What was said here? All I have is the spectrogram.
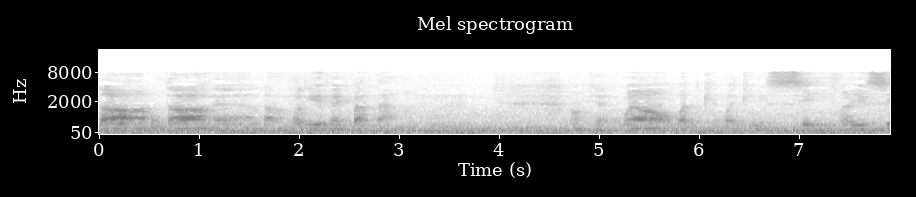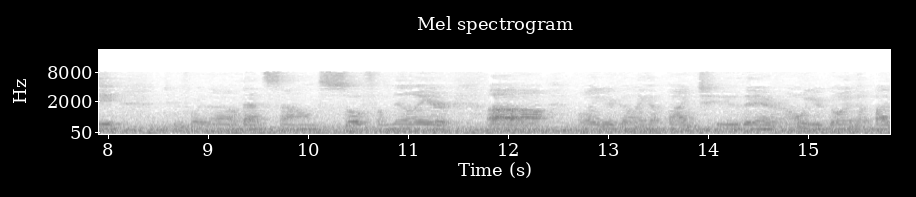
da, da, and da. What do you think about that? Okay, well, what can, what can you see? Well, you see, two, four, now that sounds so familiar. Uh, well, you're going up by two there. Oh, you're going up by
